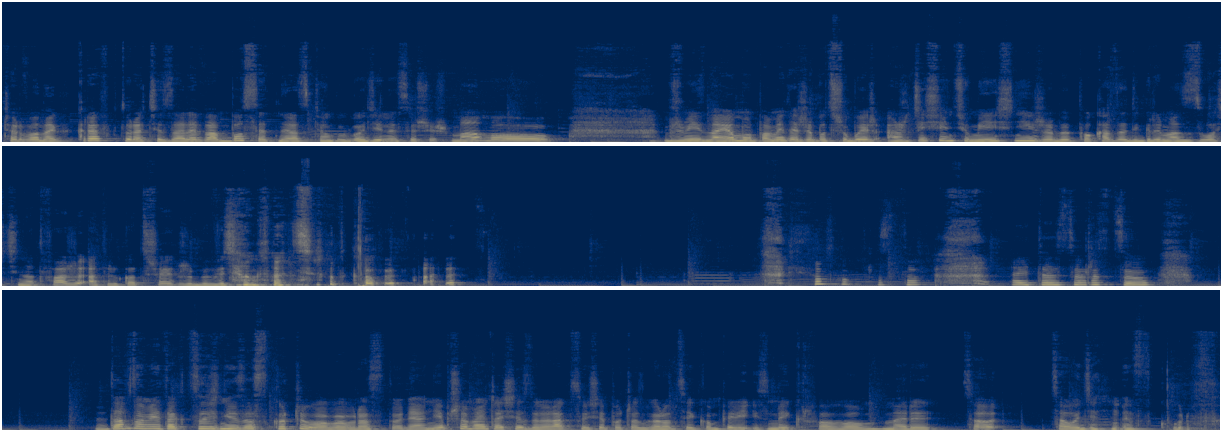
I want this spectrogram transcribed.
Czerwona jak krew, która cię zalewa, bo setny raz w ciągu godziny słyszysz Mamo! Brzmi znajomo, pamiętaj, że potrzebujesz aż 10 mięśni, żeby pokazać grymas złości na twarzy, a tylko trzech, żeby wyciągnąć środkowy palec. Ja prostu... Ej, to jest po prostu... Dawno mnie tak coś nie zaskoczyło po prostu, nie? Nie przemęczaj się, zrelaksuj się podczas gorącej kąpieli i zmyj krwawą Mary ca całodzienny wkurw.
